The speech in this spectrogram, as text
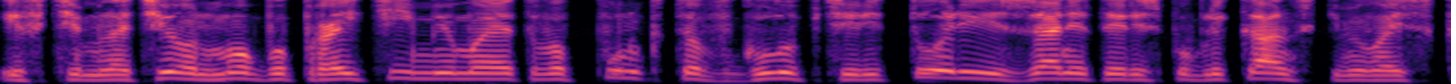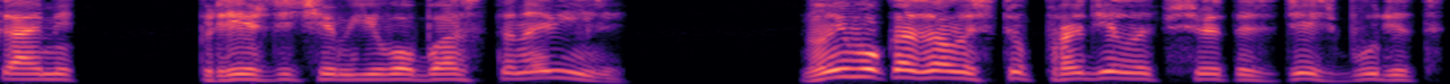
и в темноте он мог бы пройти мимо этого пункта вглубь территории, занятой республиканскими войсками, прежде чем его бы остановили но ему казалось, что проделать все это здесь будет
